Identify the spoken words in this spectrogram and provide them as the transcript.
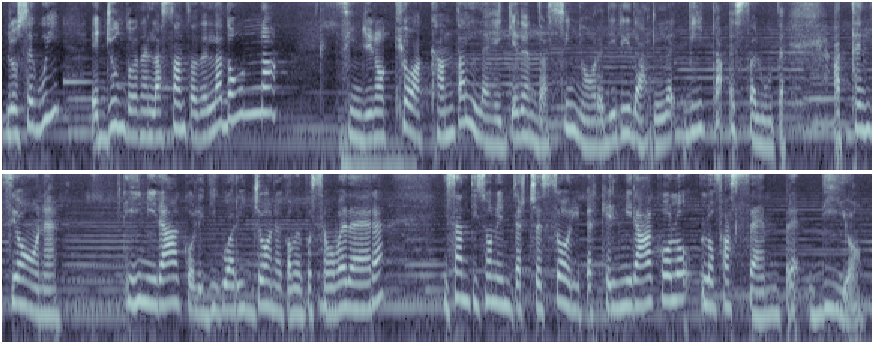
lo seguì e giunto nella stanza della donna si inginocchiò accanto a lei chiedendo al Signore di ridarle vita e salute. Attenzione, i miracoli di guarigione come possiamo vedere, i santi sono intercessori perché il miracolo lo fa sempre Dio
